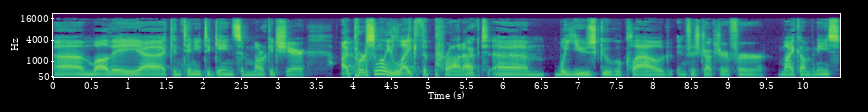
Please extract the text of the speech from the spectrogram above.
um, while they uh, continue to gain some market share. I personally like the product. Um, we use Google Cloud infrastructure for my companies.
